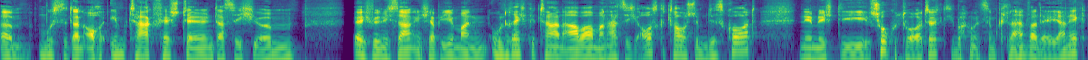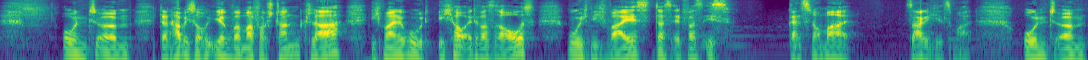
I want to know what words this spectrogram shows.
ähm, musste dann auch im Tag feststellen, dass ich, ähm, ich will nicht sagen, ich habe jemandem Unrecht getan, aber man hat sich ausgetauscht im Discord, nämlich die Schokotorte, die bei uns im Clan war, der Yannick. Und ähm, dann habe ich es auch irgendwann mal verstanden, klar. Ich meine, gut, ich hau etwas raus, wo ich nicht weiß, dass etwas ist. Ganz normal sage ich jetzt mal. Und ähm,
